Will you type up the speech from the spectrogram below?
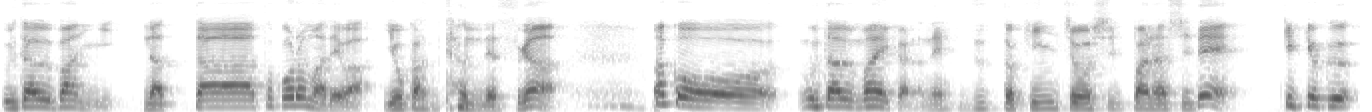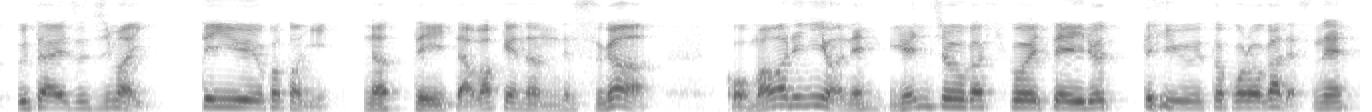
歌う番になったところまでは良かったんですが、まあこう、歌う前からね、ずっと緊張しっぱなしで、結局歌えずじまいっていうことになっていたわけなんですが、こう、周りにはね、幻聴が聞こえているっていうところがですね、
